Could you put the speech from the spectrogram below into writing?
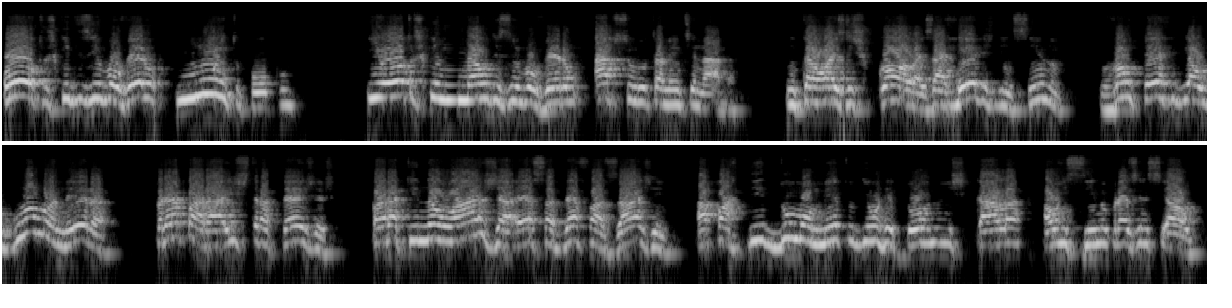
outros que desenvolveram muito pouco, e outros que não desenvolveram absolutamente nada. Então, as escolas, as redes de ensino vão ter, de alguma maneira, preparar estratégias para que não haja essa defasagem a partir do momento de um retorno em escala ao ensino presencial.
